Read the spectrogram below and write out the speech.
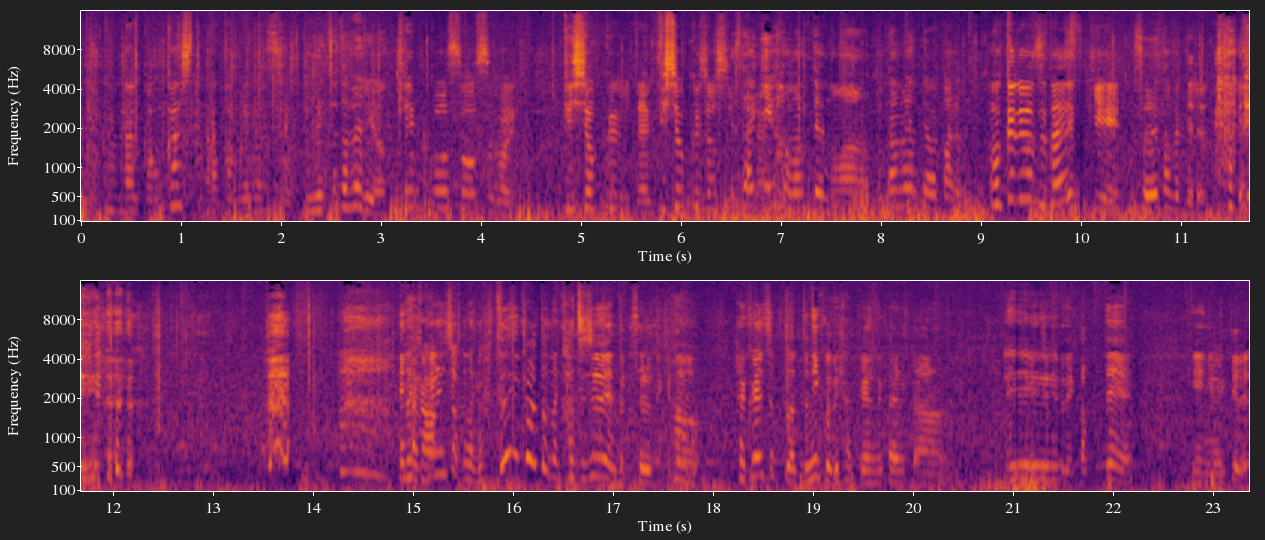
ー、もうなんかお菓子とか食べなそうめっちゃ食べるよ。健康そうすごい美食みたいな美食女子最近ハマってんのは豚麺ってわかる？わかります。大好き。それ食べてる？え なんか100円ショップなんか普通に買うとなんか80円とかするんだけど、うん。100円ショップだと2個で100円で買えるから100円ショップで買って家に置いてる。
